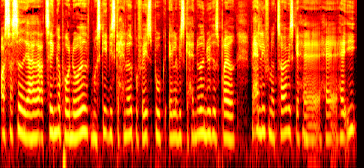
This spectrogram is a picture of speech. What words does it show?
og så sidder jeg og tænker på noget, måske vi skal have noget på Facebook, eller vi skal have noget i nyhedsbrevet. Hvad er det lige for noget tøj, vi skal have, have, have i?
